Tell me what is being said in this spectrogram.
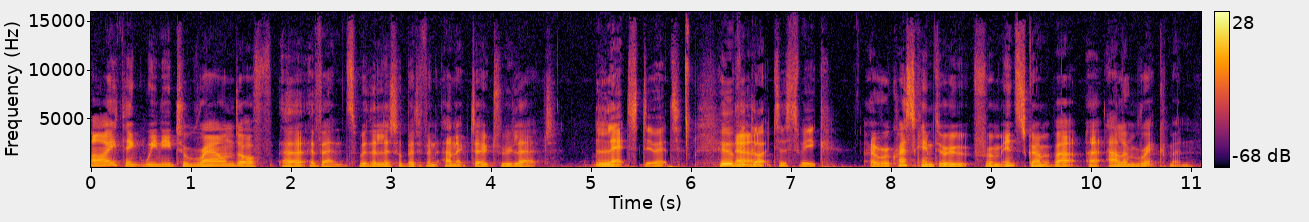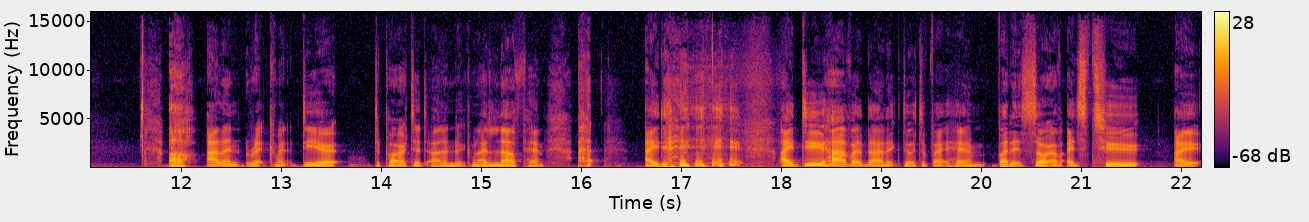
I think we need to round off uh, events with a little bit of an anecdote roulette. Let's do it. Who have Now- we got this week? A request came through from Instagram about uh, Alan Rickman. Oh, Alan Rickman, dear departed Alan Rickman. I love him. I do, I do have an anecdote about him, but it's sort of it's too. I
